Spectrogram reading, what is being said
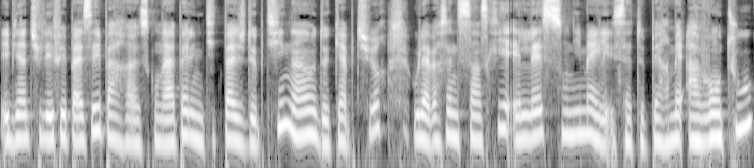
eh bien tu les fais passer par euh, ce qu'on appelle une petite page d'opt-in, hein, de capture, où la personne s'inscrit et laisse son email. Et ça te permet avant tout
